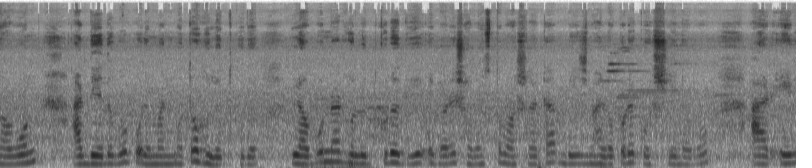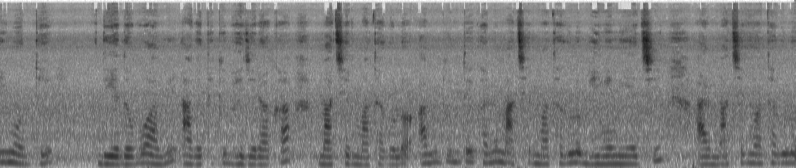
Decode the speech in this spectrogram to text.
লবণ আর দিয়ে দেবো পরিমাণ মতো হলুদ গুঁড়ো। লবণ আর হলুদ গুঁড়ো দিয়ে এবারে সমস্ত মশলাটা বেশ ভালো করে কষিয়ে নেব। আর এরই মধ্যে দিয়ে দেবো আমি আগে থেকে ভেজে রাখা মাছের মাথাগুলো। আমি কিন্তু এখানে মাছের মাথাগুলো ভেঙে নিয়েছি আর মাছের মাথাগুলো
